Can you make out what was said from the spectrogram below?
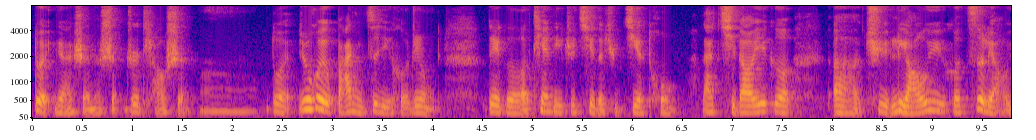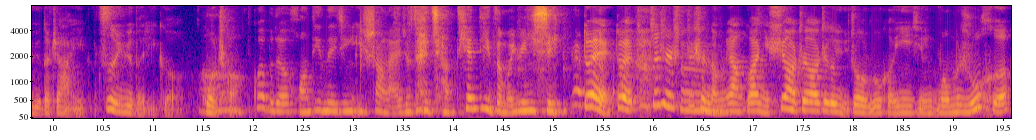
对，元神的神，这是调神。哦，对，就会把你自己和这种这个天地之气的去接通，来起到一个。呃，去疗愈和自疗愈的这样一个自愈的一个过程，怪不得《黄帝内经》一上来就在讲天地怎么运行。对对，这是这是能量观，你需要知道这个宇宙如何运行，我们如何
